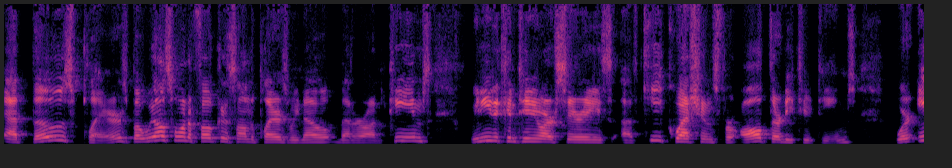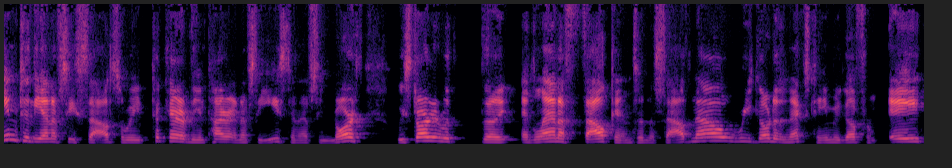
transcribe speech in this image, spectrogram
at those players, but we also want to focus on the players we know that are on teams. We need to continue our series of key questions for all 32 teams. We're into the NFC South, so we took care of the entire NFC East and NFC North. We started with the Atlanta Falcons in the South. Now we go to the next team. We go from A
